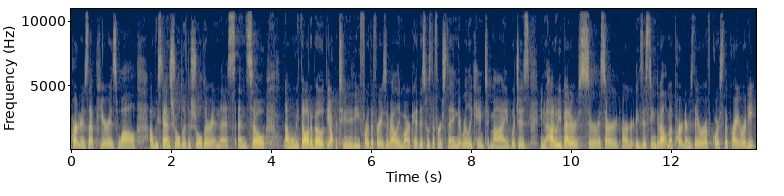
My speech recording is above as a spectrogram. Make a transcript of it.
partners up here as well, um, we stand shoulder to shoulder in this. And so, um, when we thought about the opportunity for the Fraser Valley market, this was the first thing that really came to mind, which is, you know, how do we better service our, our existing development partners? They were, of course, the priority,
